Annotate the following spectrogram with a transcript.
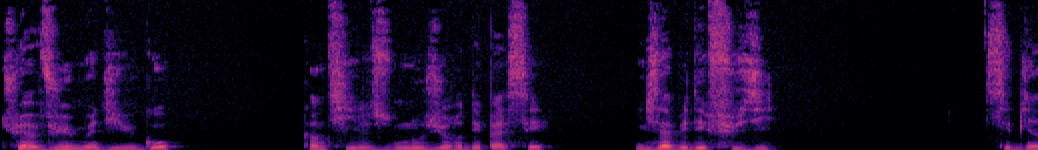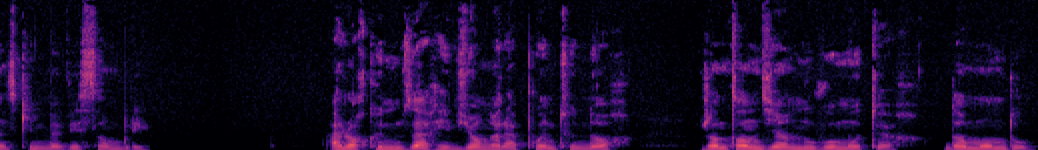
Tu as vu, me dit Hugo, quand ils nous eurent dépassés, ils avaient des fusils. C'est bien ce qu'il m'avait semblé. Alors que nous arrivions à la pointe nord, j'entendis un nouveau moteur, dans mon dos.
